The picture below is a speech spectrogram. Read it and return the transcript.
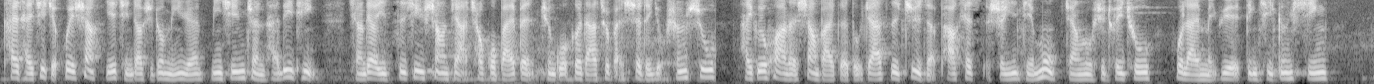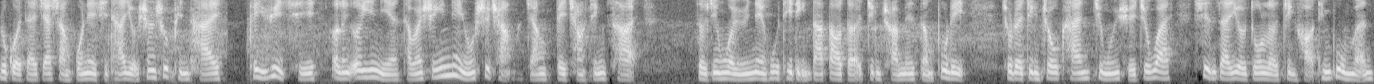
开台记者会上也请到许多名人、明星站台力挺，强调一次性上架超过百本全国各大出版社的有声书，还规划了上百个独家自制的 Podcast 声音节目将陆续推出，未来每月定期更新。如果再加上国内其他有声书平台，可以预期二零二一年台湾声音内容市场将非常精彩。走进位于内湖梯顶大道的静传媒总部里，除了静周刊、静文学之外，现在又多了静好听部门。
